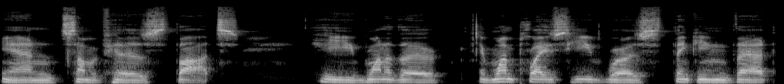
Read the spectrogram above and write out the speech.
in some of his thoughts. He, one of the, in one place, he was thinking that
